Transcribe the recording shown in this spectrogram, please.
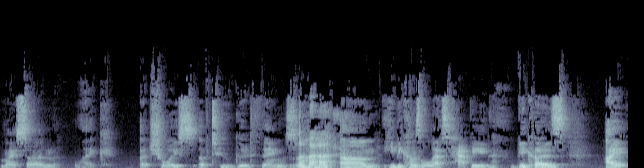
my son like a choice of two good things, um, he becomes less happy because I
